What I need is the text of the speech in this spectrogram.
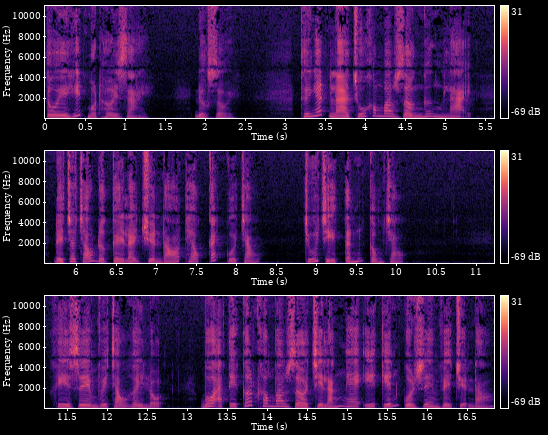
Tôi hít một hơi dài. Được rồi. Thứ nhất là chú không bao giờ ngưng lại để cho cháu được kể lại chuyện đó theo cách của cháu. Chú chỉ tấn công cháu. Khi James với cháu gây lộn, bố Atticus không bao giờ chỉ lắng nghe ý kiến của James về chuyện đó.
